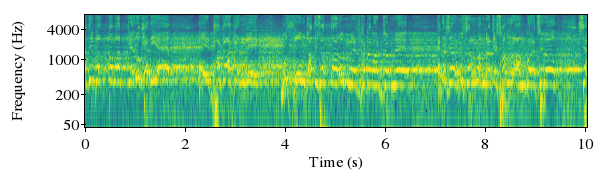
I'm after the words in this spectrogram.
আধিপত্যবাদকে রুখে দিয়ে এই ঢাকা কেন্দ্রিক মুসলিম জাতিসত্তার উন্মেষ ঘটাবার জন্যে এদেশের মুসলমানরা যে সংগ্রাম করেছিল, সে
